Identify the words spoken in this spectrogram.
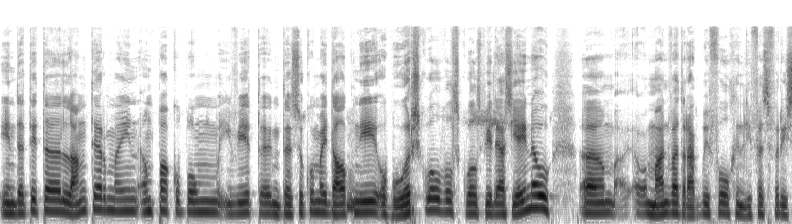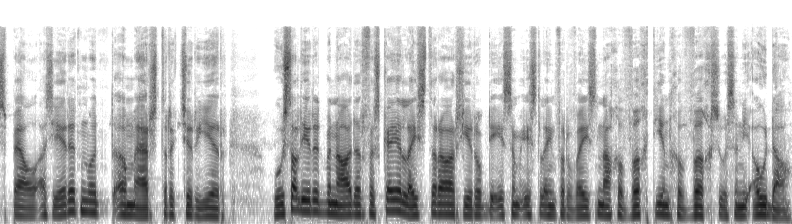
en dit het 'n langtermyn impak op hom, jy weet, en dis hoekom hy dalk nie op hoërskool wil skool speel as jy nou um, 'n um, man wat rugby volg en lief is vir die spel, as jy dit moet um, herstruktureer Hoe sal jy dit benader? Verskeie luisteraars hier op die SMS lyn verwys na gewig teen gewig soos in die ou dae.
